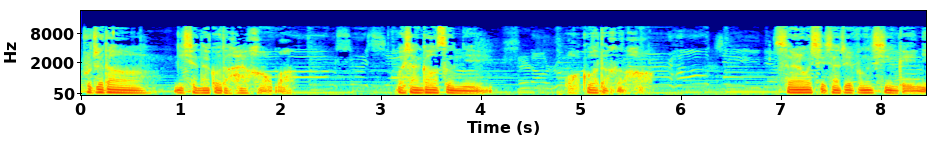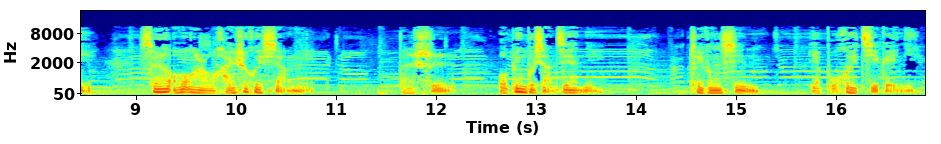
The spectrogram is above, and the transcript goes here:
不知道你现在过得还好吗？我想告诉你，我过得很好。虽然我写下这封信给你，虽然偶尔我还是会想你，但是我并不想见你，这封信也不会寄给你。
